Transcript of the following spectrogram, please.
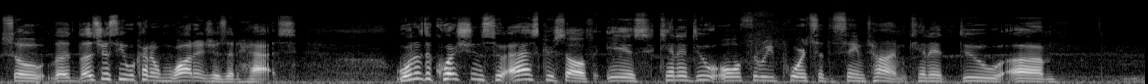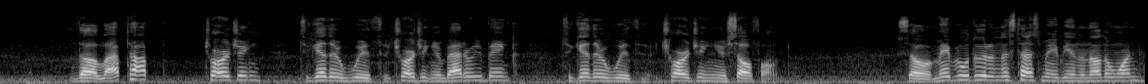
So let, us just see what kind of wattages it has. One of the questions to ask yourself is, can it do all three ports at the same time? Can it do um, the laptop charging together with charging your battery bank together with charging your cell phone? So maybe we'll do it in this test, maybe in another one.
